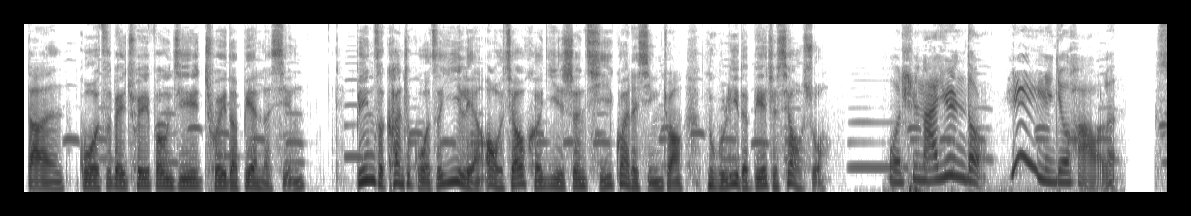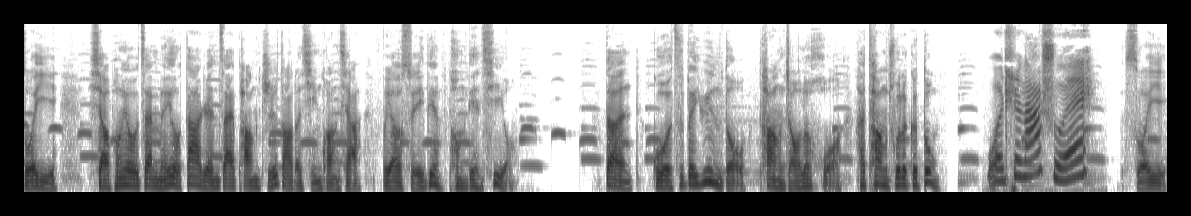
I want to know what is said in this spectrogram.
但果子被吹风机吹得变了形。斌子看着果子一脸傲娇和一身奇怪的形状，努力的憋着笑说：“我去拿熨斗熨熨就好了。”所以，小朋友在没有大人在旁指导的情况下，不要随便碰电器哦。但果子被熨斗烫着了火，还烫出了个洞。我去拿水。所以，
